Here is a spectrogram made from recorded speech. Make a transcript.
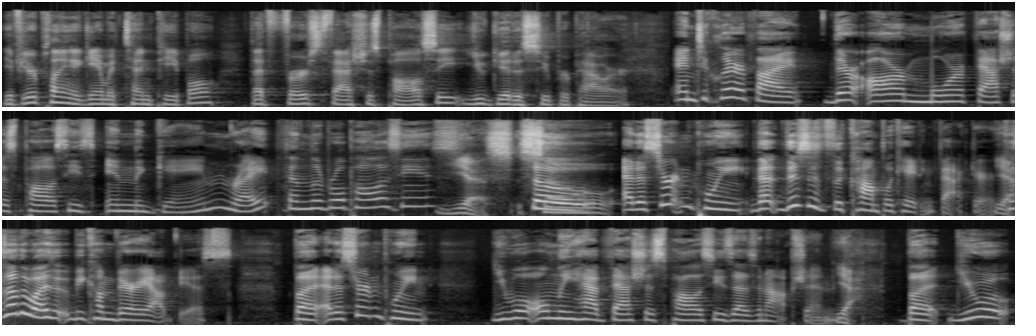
if you're playing a game with 10 people, that first fascist policy, you get a superpower. And to clarify, there are more fascist policies in the game, right, than liberal policies? Yes. So, So, at a certain point, that this is the complicating factor because Yeah. otherwise it would become very obvious. But at a certain point, you will only have fascist policies as an option. yeah. But you will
